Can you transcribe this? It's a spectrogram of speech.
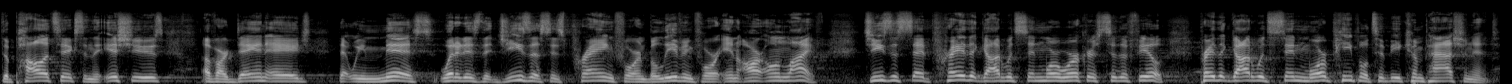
the politics and the issues of our day and age that we miss what it is that Jesus is praying for and believing for in our own life. Jesus said, Pray that God would send more workers to the field. Pray that God would send more people to be compassionate.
